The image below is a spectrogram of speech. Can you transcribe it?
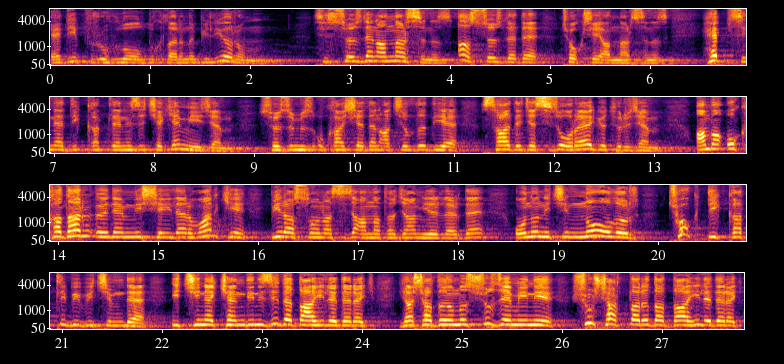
edip ruhlu olduklarını biliyorum. Siz sözden anlarsınız. Az sözle de çok şey anlarsınız. Hepsine dikkatlerinizi çekemeyeceğim. Sözümüz Ukaşe'den açıldı diye sadece sizi oraya götüreceğim. Ama o kadar önemli şeyler var ki biraz sonra size anlatacağım yerlerde. Onun için ne olur çok dikkatli bir biçimde içine kendinizi de dahil ederek yaşadığımız şu zemini, şu şartları da dahil ederek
